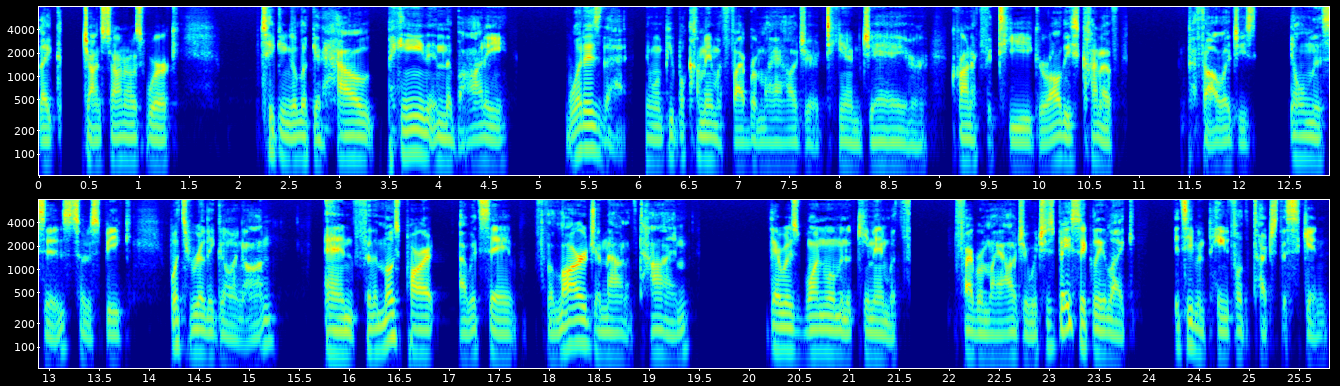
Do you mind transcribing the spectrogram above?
like John Sarno's work, taking a look at how pain in the body, what is that? And when people come in with fibromyalgia or TMJ or chronic fatigue or all these kind of pathologies, illnesses, so to speak, what's really going on? And for the most part, I would say for the large amount of time, there was one woman who came in with fibromyalgia, which is basically like it's even painful to touch the skin.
